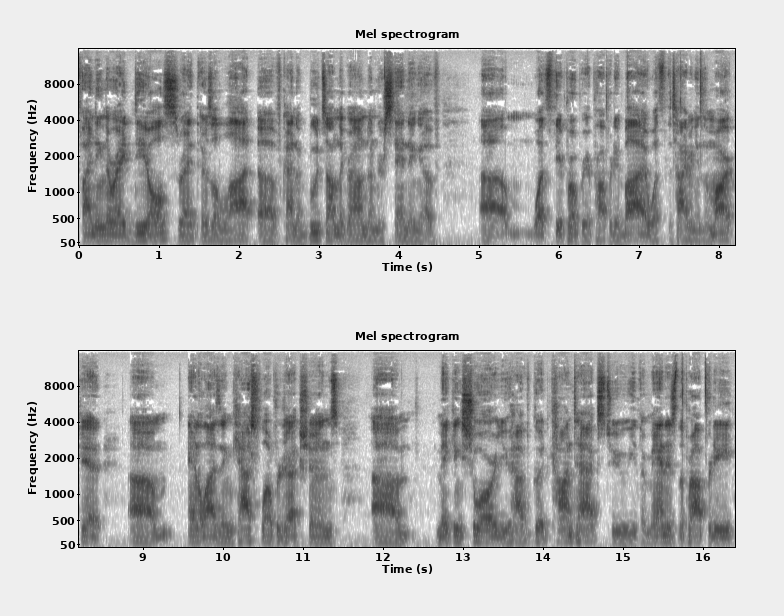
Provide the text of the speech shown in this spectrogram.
finding the right deals, right? There's a lot of kind of boots on the ground understanding of um, what's the appropriate property to buy, what's the timing in the market, um, analyzing cash flow projections, um, making sure you have good contacts to either manage the property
